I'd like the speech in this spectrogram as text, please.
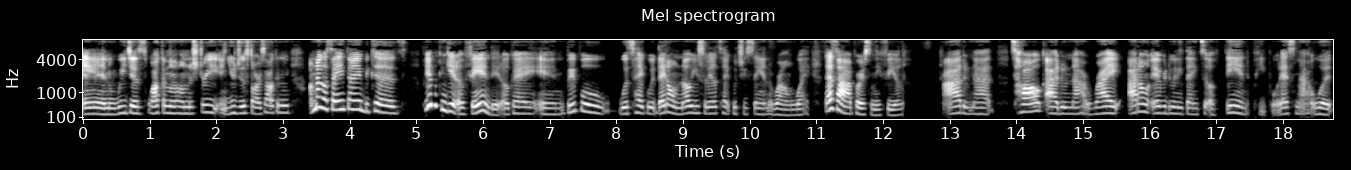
and we just walking along the street and you just start talking I'm not gonna say anything because people can get offended, okay? And people will take what they don't know you, so they'll take what you say in the wrong way. That's how I personally feel. I do not talk, I do not write, I don't ever do anything to offend people. That's not what.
